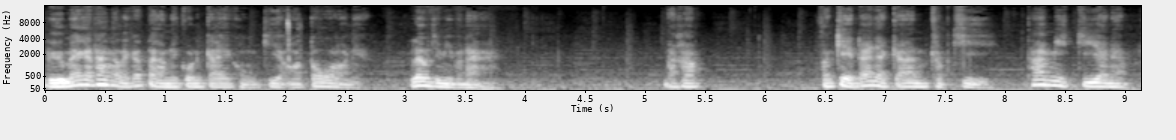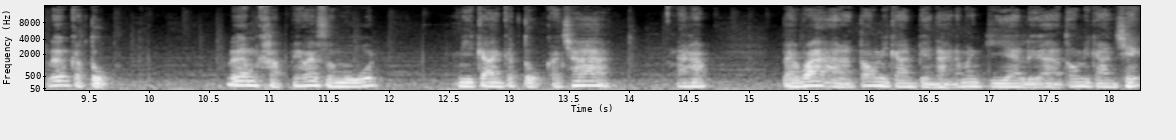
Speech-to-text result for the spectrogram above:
หรือแม้กระทั่งอะไรก็ตามในกลไกของเกียร์ออโต้เราเนี่ยเริ่มจะมีปัญหานะครับ สังเกตได้จากการขับขี่ ถ้ามีเกียร์เนี่ยเริ่มกระตุก เริ่มขับไม่ค่อยสมูทมีการกระตุกกระชากนะครับ แปลว่าอาจจะต้องมีการเปลี่ยนถ่ายน้ำมันเกียร์หรืออาจต้องมีการเช็ค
